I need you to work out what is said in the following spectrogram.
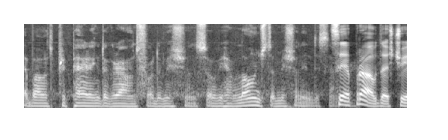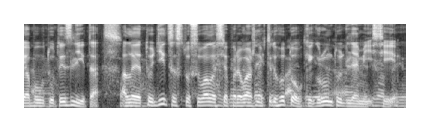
About preparing the ground for the mission. So we have launched the mission in December. Це правда, що я був тут із літа, але тоді це стосувалося переважно підготовки ґрунту для місії.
